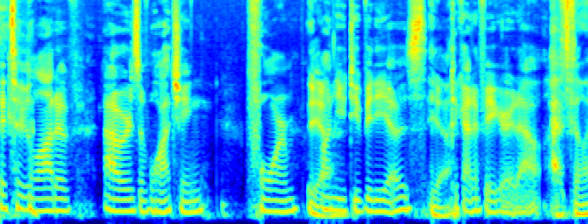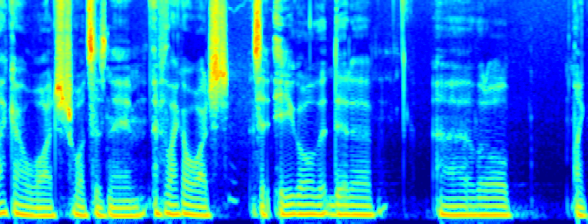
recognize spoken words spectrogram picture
it took a lot of hours of watching form Yeah. on YouTube videos Yeah. to kind of figure it out. I feel like I watched what's his name. I feel like I watched is it Eagle that did a, a little like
